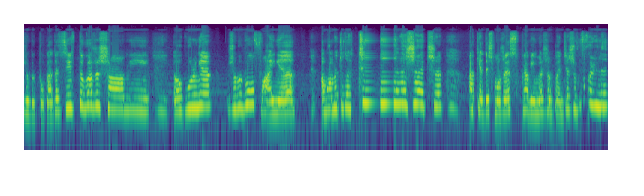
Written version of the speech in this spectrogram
żeby pogadać z jej towarzyszami, i ogólnie, żeby było fajnie. A mamy tutaj tyle rzeczy, a kiedyś może sprawimy, że będziesz wolny,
